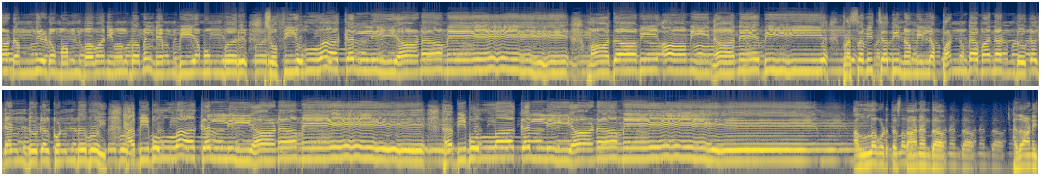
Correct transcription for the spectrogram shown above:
നടന്നിടും അമ്പവൻ ഇമ്പമിൽ നെമ്പിയ മുമ്പറിൽ സൊഫിയുള്ള കല്ലിയാണമേ മാതാവി ആമീന നബി. പ്രസവിച്ച ദിനമില്ല പണ്ടവനണ്ടുകൾ രണ്ടുകൾ കൊണ്ടുപോയി. ഹബിബുള്ള കല്ലിയാണമേ ഹബിബുള്ള കല്യാണമേ. അല്ല കൊടുത്ത സ്ഥാനം എന്താ? അതാണ് ഈ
